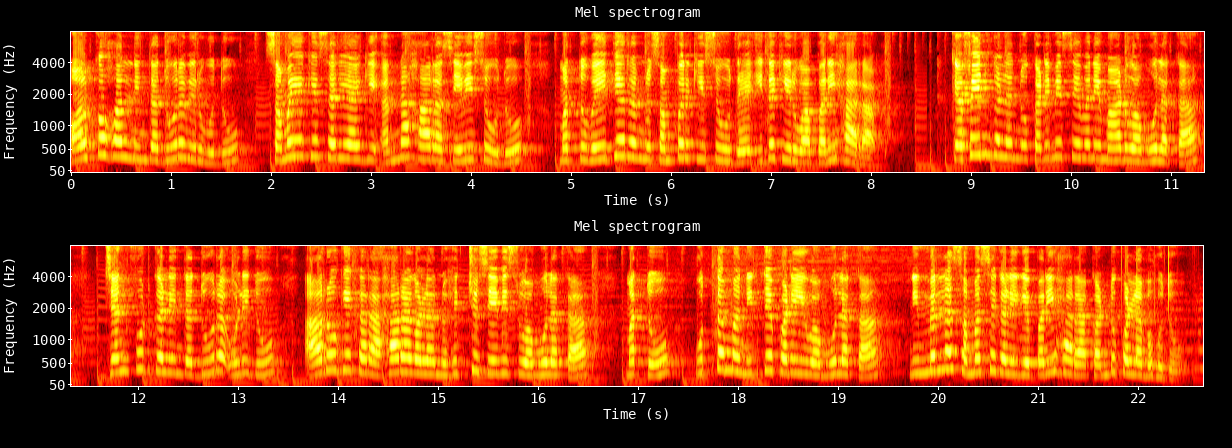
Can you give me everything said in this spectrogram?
ಆಲ್ಕೋಹಾಲ್ನಿಂದ ದೂರವಿರುವುದು, ಸಮಯಕ್ಕೆ ಸರಿಯಾಗಿ ಅನ್ನಹಾರ ಸೇವಿಸುವುದು ಮತ್ತು ವೈದ್ಯರನ್ನು ಸಂಪರ್ಕಿಸುವುದೇ ಇದಕ್ಕಿರುವ ಪರಿಹಾರ. ಕೆಫೇನ್ಗಳನ್ನು ಕಡಿಮೆ ಸೇವನೆ ಮಾಡುವ ಮೂಲಕ ಜಂಕ್ ಫುಡ್ಗಳಿಂದ ದೂರ ಉಳಿದು ಆರೋಗ್ಯಕರ ಆಹಾರಗಳನ್ನು ಹೆಚ್ಚು ಸೇವಿಸುವ ಮೂಲಕ ಮತ್ತು ಉತ್ತಮ ನಿದ್ದೆ ಪಡೆಯುವ ಮೂಲಕ ನಿಮ್ಮೆಲ್ಲ ಸಮಸ್ಯೆಗಳಿಗೆ ಪರಿಹಾರ ಕಂಡುಕೊಳ್ಳಬಹುದು.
